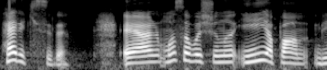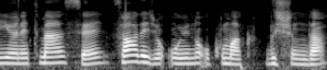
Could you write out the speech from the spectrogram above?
Her ikisi de. Eğer masa başını iyi yapan bir yönetmense sadece oyunu okumak dışında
